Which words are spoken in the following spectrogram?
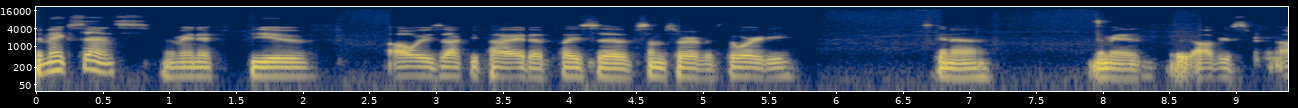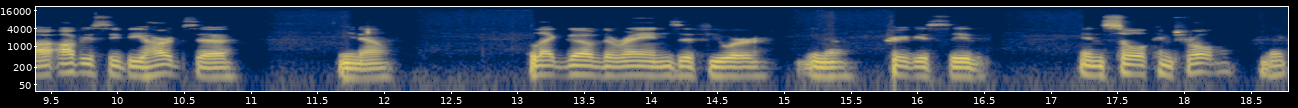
it makes sense. I mean, if you've always occupied a place of some sort of authority, it's gonna. I mean, it obvious, obviously be hard to, you know, let go of the reins if you were, you know, previously in sole control. Like,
